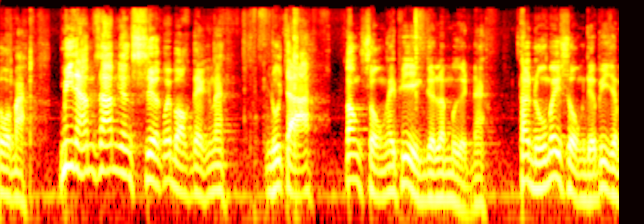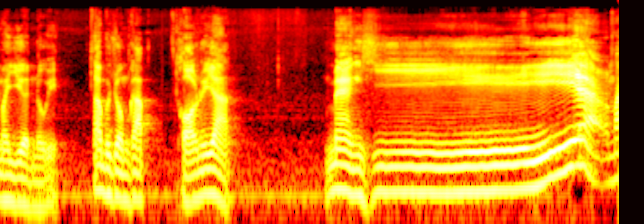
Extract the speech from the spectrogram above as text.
ตัวมา มีหนำซ้ำยังเสือกไปบอกเด็กนะหนูจ๋า ต้องส่งให้พี่อีกเดือนละหมื่นนะถ้าหนูไม่ส่งเดี๋ยวพี่จะมาเยือนหนูอีกท่านผู้ชมครับ ขออนุญาต แม่งเฮียไหม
